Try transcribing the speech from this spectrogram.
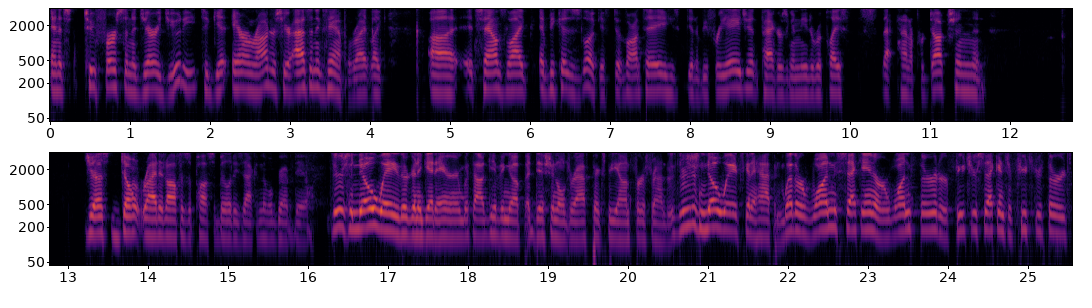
and it's two firsts and a Jerry Jeudy to get Aaron Rodgers here as an example, right? Like uh, it sounds like because look, if Davante he's going to be free agent, Packers are going to need to replace that kind of production, and just don't write it off as a possibility, Zach, and then we'll grab Dale. There's no way they're going to get Aaron without giving up additional draft picks beyond first rounders. There's just no way it's going to happen. Whether one second or one third or future seconds or future thirds,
